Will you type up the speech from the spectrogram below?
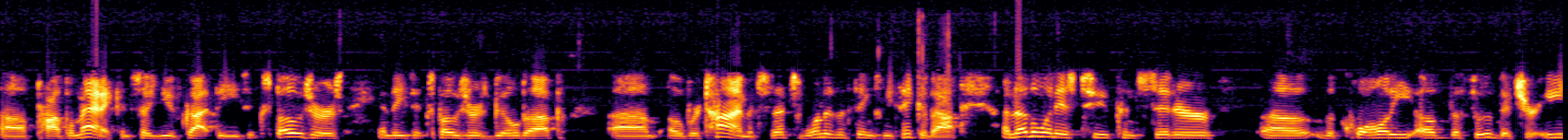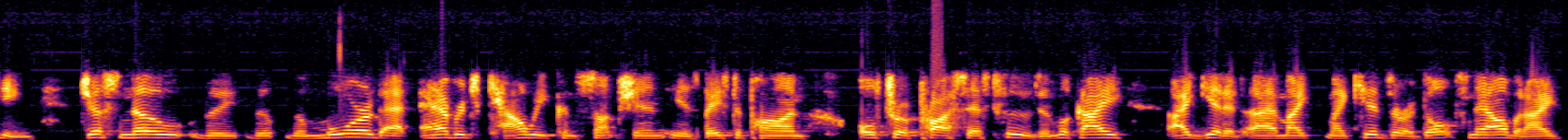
uh, problematic. And so you've got these exposures, and these exposures build up um, over time. And so that's one of the things we think about. Another one is to consider uh, the quality of the food that you're eating just know the, the, the more that average calorie consumption is based upon ultra processed foods. And look, I, I get it. I, my, my kids are adults now, but I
